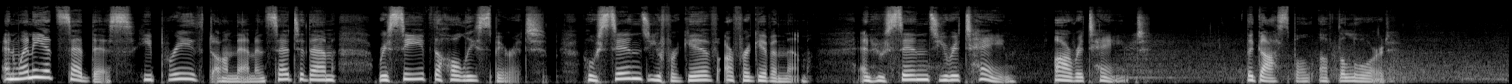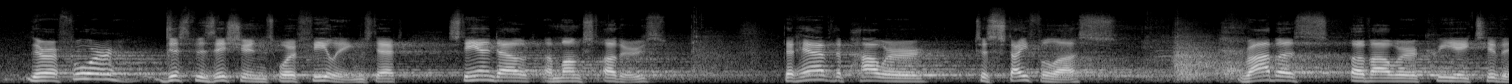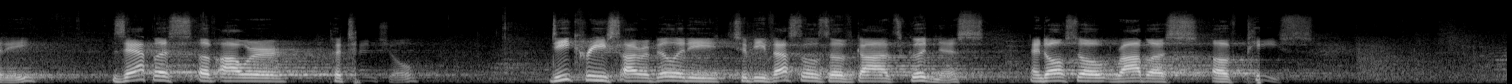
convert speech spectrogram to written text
And when he had said this, he breathed on them and said to them, Receive the Holy Spirit. Whose sins you forgive are forgiven them, and whose sins you retain are retained. The Gospel of the Lord. There are four dispositions or feelings that stand out amongst others that have the power to stifle us, rob us of our creativity, zap us of our potential, decrease our ability to be vessels of God's goodness, and also rob us of peace.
